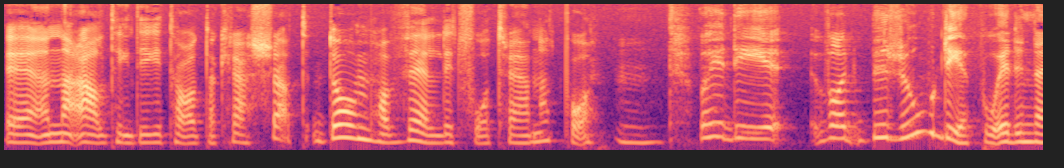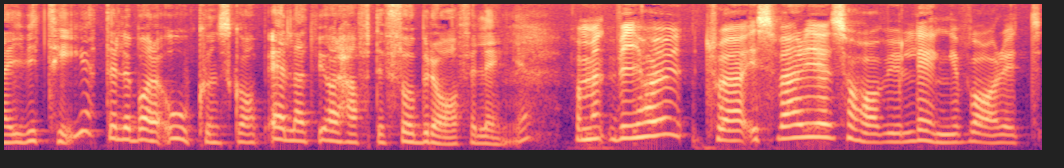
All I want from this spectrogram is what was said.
eh, när allting digitalt har kraschat. De har väldigt få tränat på. Mm. Vad, är det, vad beror det på? Är det naivitet eller bara okunskap? Eller att vi har haft det för bra för länge? Ja, men vi har ju, tror jag, I Sverige så har vi ju länge varit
